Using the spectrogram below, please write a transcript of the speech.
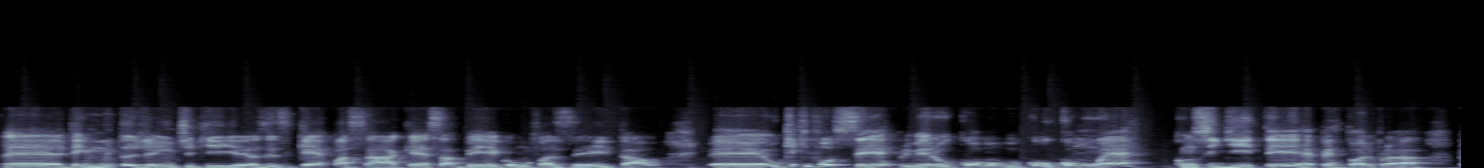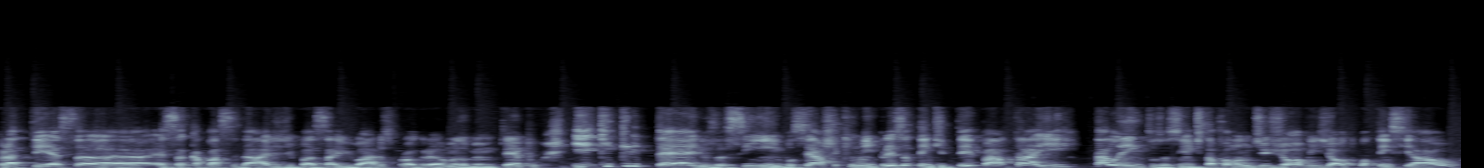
é, tem muita gente que às vezes quer passar, quer saber como fazer e tal. É, o que que você, primeiro, como, como é conseguir ter repertório para ter essa, essa capacidade de passar em vários programas ao mesmo tempo? E que critérios, assim, você acha que uma empresa tem que ter para atrair talentos? Assim, a gente está falando de jovens de alto potencial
